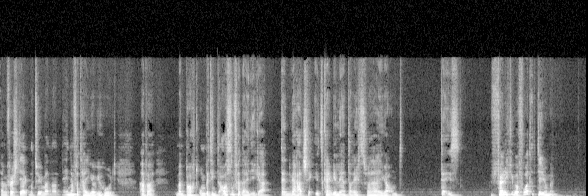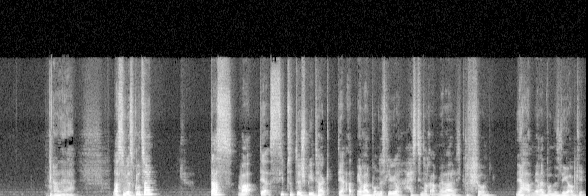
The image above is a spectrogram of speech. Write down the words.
ähm, verstärkt. Natürlich man einen Innenverteidiger geholt, aber man braucht unbedingt Außenverteidiger, denn Veratschnik ist kein gelernter Rechtsverteidiger und der ist völlig überfordert, der Junge. Aber naja, lassen wir es gut sein. Das war der 17. Spieltag der Admiral Bundesliga. Heißt sie noch Admiral? Ich glaube schon. Ja, Admiral Bundesliga, okay.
